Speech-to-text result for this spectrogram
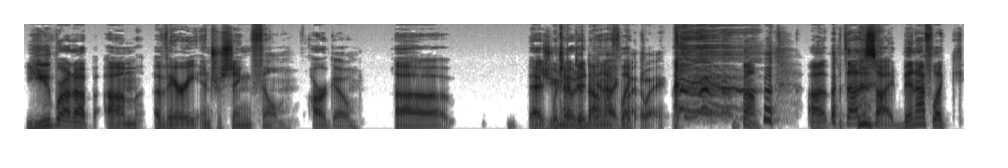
You brought up um, a very interesting film, Argo. Uh, as you which noted, did not Ben like, Affleck. by the way. well, uh, but that aside, Ben Affleck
